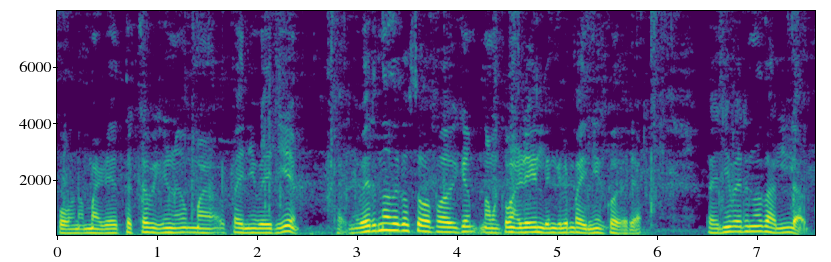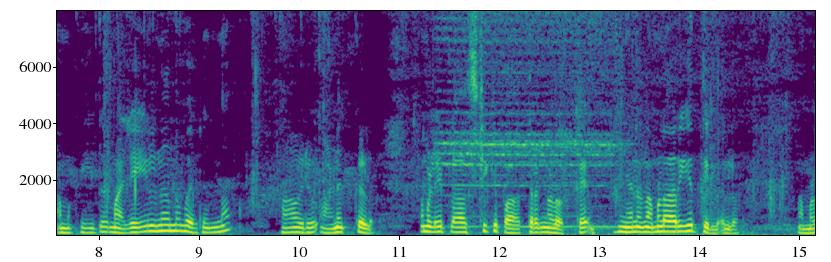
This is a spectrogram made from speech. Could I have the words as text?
പോകണം മഴയത്തൊക്കെ വീണ് പനി വരികയും പനി വരുന്നതൊക്കെ സ്വാഭാവികം. നമുക്ക് മഴയില്ലെങ്കിലും പനിയൊക്കെ വരാം. പനി വരുന്നതല്ല. നമുക്ക് ഇത് മഴയിൽ നിന്ന് വരുന്ന ആ ഒരു അണുക്കൾ നമ്മൾ ഈ പ്ലാസ്റ്റിക് പാത്രങ്ങളൊക്കെ ഇങ്ങനെ നമ്മൾ അറിയത്തില്ലല്ലോ. നമ്മൾ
